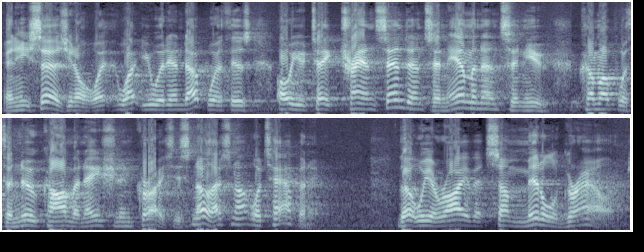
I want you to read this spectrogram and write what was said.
And he says, you know, what, you would end up with is, oh, you take transcendence and immanence and you come up with a new combination in Christ. He says, no, that's not what's happening. That we arrive at some middle ground.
